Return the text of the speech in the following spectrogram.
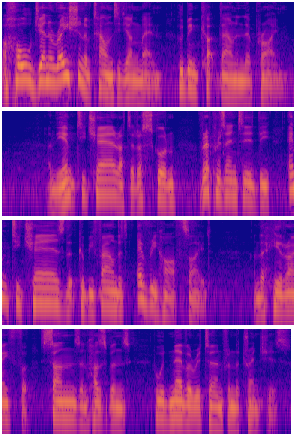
a whole generation of talented young men who'd been cut down in their prime. And the empty chair at Yr represented the empty chairs that could be found at every hearthside, and the hiraeth for sons and husbands who would never return from the trenches.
